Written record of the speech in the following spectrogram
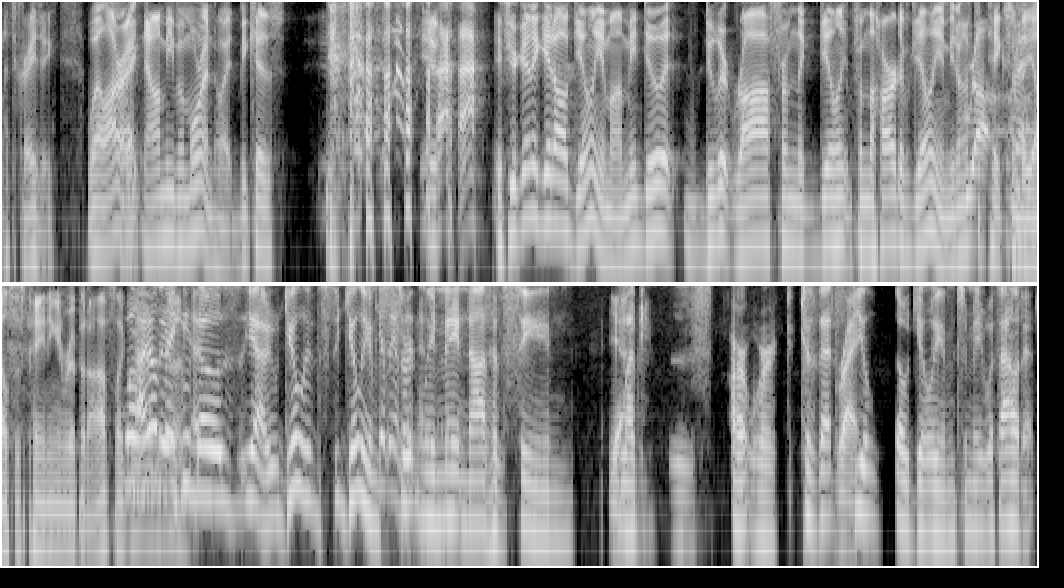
That's crazy. Well, all right. Now I'm even more annoyed because if, if you're going to get all Gilliam on me, do it do it raw from the Gilliam from the heart of Gilliam. You don't have Raw, to take somebody right. else's painting and rip it off. Like Well, I don't think doing? who knows. Yeah, Gilliam, Gilliam certainly may not have seen Yeah. Lebbeus's artwork because that Right. feels so Gilliam to me without it.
